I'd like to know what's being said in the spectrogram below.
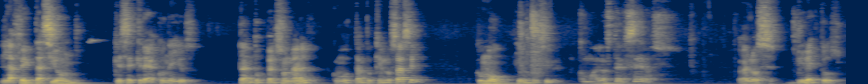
la afectación que se crea con ellos, tanto personal como tanto quien los hace, como quien los recibe. Como a los terceros. A los directos,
